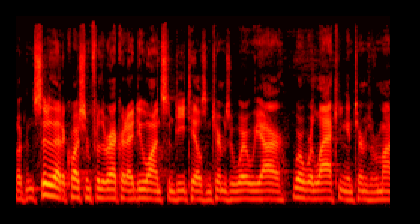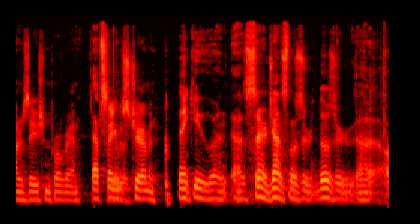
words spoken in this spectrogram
Well, consider that a question for the record. I do want some details in terms of where we are, where we're lacking in terms of a modernization program. Absolutely. Thank you, Mr. Chairman. Thank you. Uh, Senator Johnson, those are, those are uh,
